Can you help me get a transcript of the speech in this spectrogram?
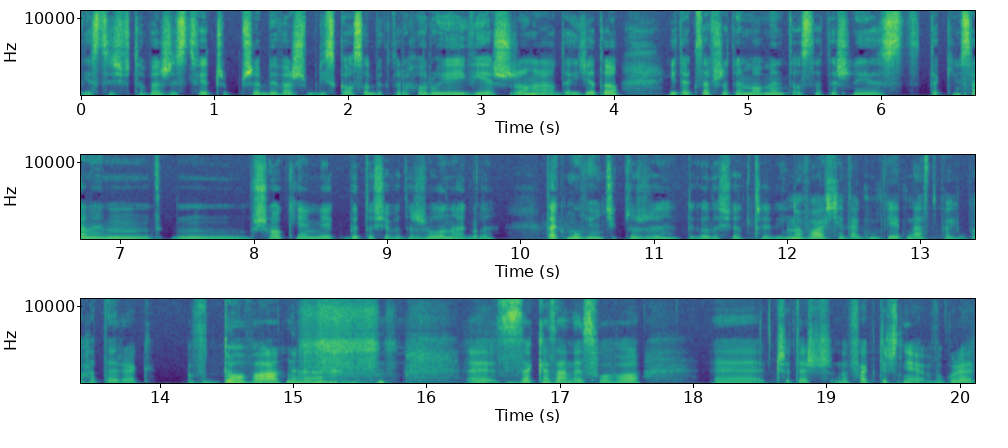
jesteś w towarzystwie, czy przebywasz blisko osoby, która choruje i wiesz, że ona odejdzie, to i tak zawsze ten moment ostateczny jest takim samym mm, szokiem, jakby to się wydarzyło nagle. Tak mówią ci, którzy tego doświadczyli. No właśnie, tak mówi jedna z twoich bohaterek, wdowa, no. E, zakazane słowo, e, czy też, no faktycznie, w ogóle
